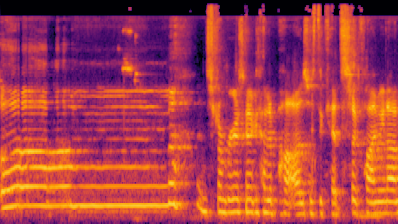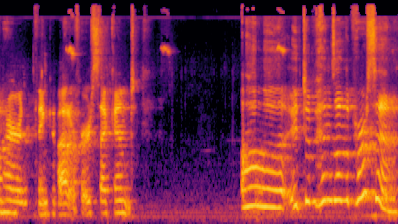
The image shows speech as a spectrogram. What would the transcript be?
Um, and Stormbringer's gonna kind of pause with the kids still climbing on her and think about it for a second. Uh, it depends on the person,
